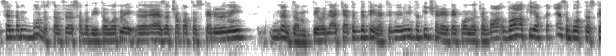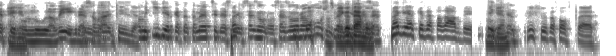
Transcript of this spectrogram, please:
szerintem borzasztóan felszabadító volt ehhez a csapathoz kerülni. Nem tudom, ti hogy látjátok, de tényleg, mintha kicserélték volna, hogyha valaki, akkor ez a Bottas 2.0 végre. Igen, szóval, igen. amit ígérgetett a Mercedesnél Meg... szezonról szezonra, most még a demo. Megérkezett az update. Igen. igen. Frissült a szoftver.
